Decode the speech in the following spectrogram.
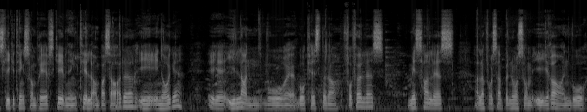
slike ting som brevskrivning til ambassader i, i Norge. I, I land hvor, hvor kristne da forfølges, mishandles, eller f.eks. nå som i Iran hvor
